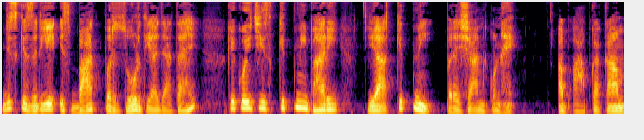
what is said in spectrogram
جس کے ذریعے اس بات پر زور دیا جاتا ہے کہ کوئی چیز کتنی بھاری یا کتنی پریشان کن ہے اب آپ کا کام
